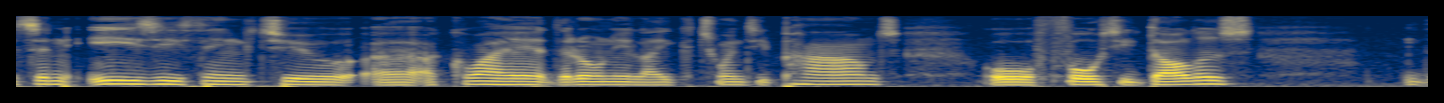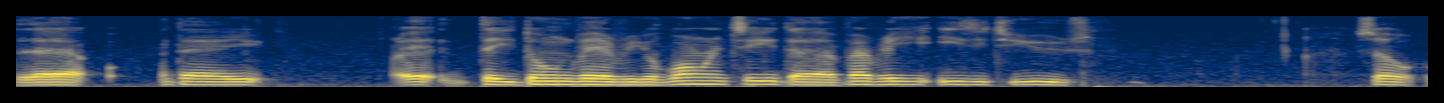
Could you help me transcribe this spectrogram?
it's an easy thing to uh, acquire. They're only like 20 pounds or 40 dollars they they uh, they don't vary your warranty they're very easy to use. So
